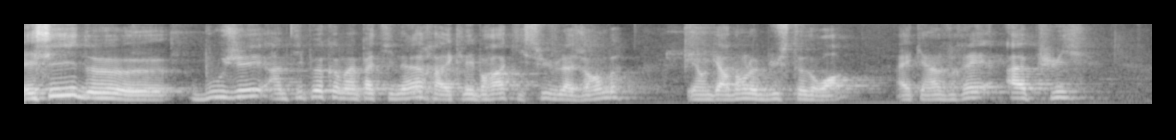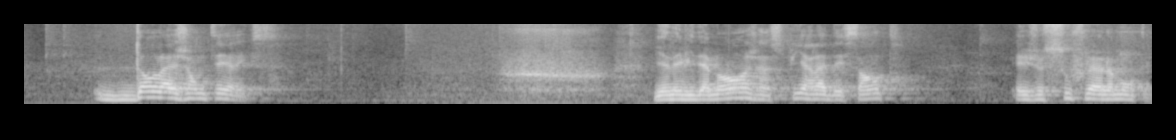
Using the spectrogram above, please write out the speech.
Essayez de bouger un petit peu comme un patineur avec les bras qui suivent la jambe et en gardant le buste droit avec un vrai appui dans la jambe TRX. Bien évidemment, j'inspire la descente et je souffle à la montée.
